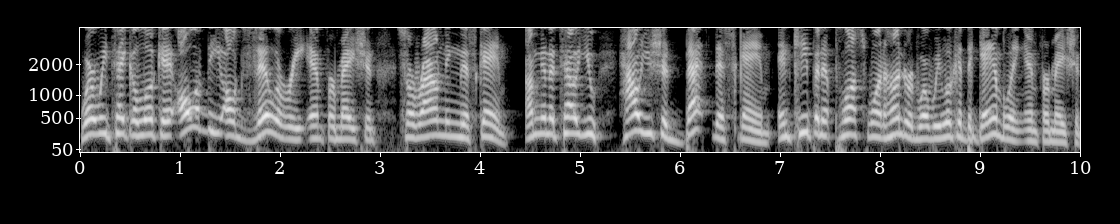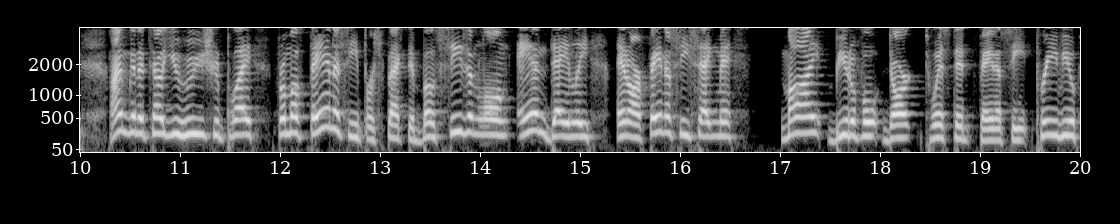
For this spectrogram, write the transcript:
where we take a look at all of the auxiliary information surrounding this game. I'm going to tell you how you should bet this game and keeping it plus 100 where we look at the gambling information. I'm going to tell you who you should play from a fantasy perspective, both season long and daily in our fantasy segment my beautiful dark twisted fantasy preview.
